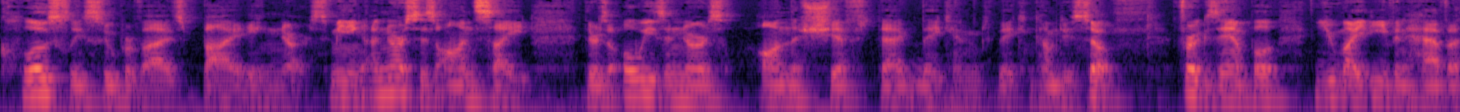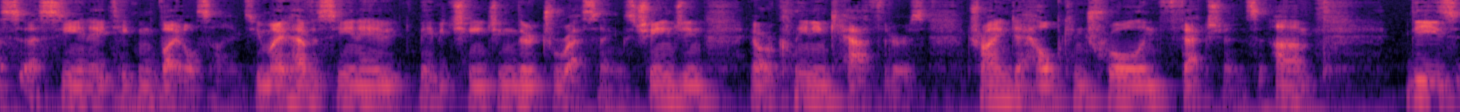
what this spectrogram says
closely supervised by a nurse, meaning a nurse is on site there's always a nurse on the shift that they can they can come to. So, for example, you might even have a, a, CNA taking vital signs. You might have a CNA maybe changing their dressings, changing or cleaning catheters, trying to help control infections. Um, these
